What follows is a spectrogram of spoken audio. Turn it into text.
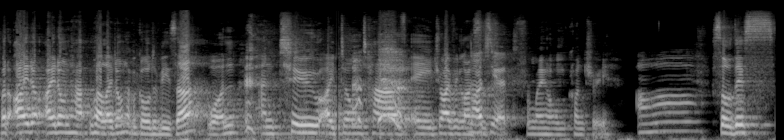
but I don't, I don't have, well, I don't have a golden visa, one, and two, I don't have a driving license for my home country. Um, so this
